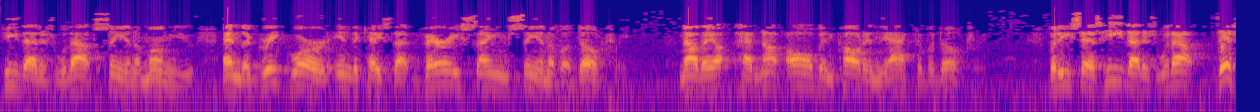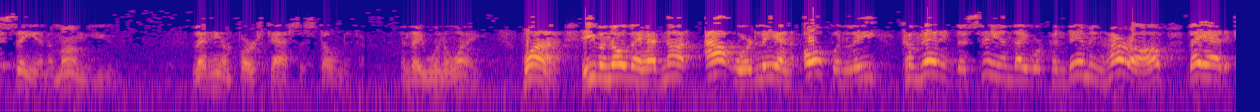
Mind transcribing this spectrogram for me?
He that is without sin among you. And the Greek word indicates that very same sin of adultery. Now, they had not all been caught in the act of adultery. But he says, He that is without this sin among you, let him first cast a stone at her. And they went away. Why? Even though they had not outwardly and openly committed the sin they were condemning her of, they had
